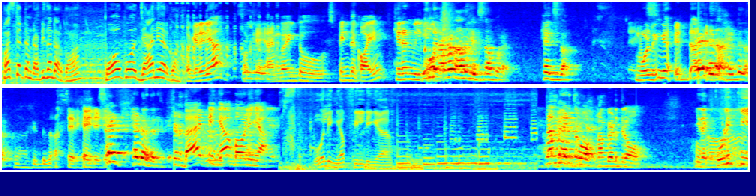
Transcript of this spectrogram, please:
ஃபர்ஸ்ட் அட்டம் அப்படிதான்டா இருக்கும். போக போக ஜாலியா இருக்கும். ஓகே ரெடியா okay I am going to spin the coin Kiran will இந்த கால் தடவை நானும் ஹெட்ஸ் தான் போறேன். ஹெட்ஸ் தான். ஒழுங்கா ஹெட் ஹெட் தான் ஹெட் தான். சரி ஹெட் ஹெட் ஹெட் வந்துருச்சு பேட்டிங்கா பவுலிங்கா Bowling fielding நம்ம எடுத்துருவோம். நம்ம எடுத்துருவோம். இத குலுக்கி.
